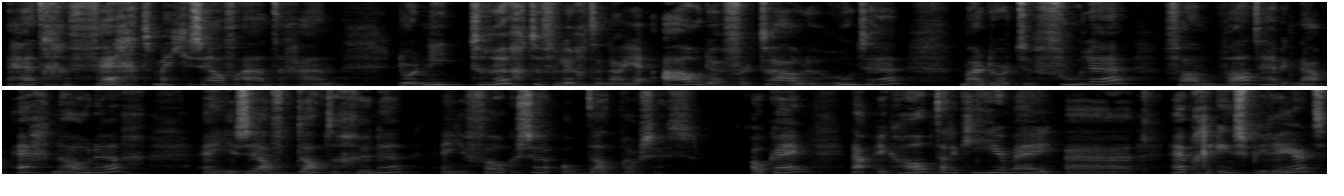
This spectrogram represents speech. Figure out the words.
het gevecht met jezelf aan te gaan, door niet terug te vluchten naar je oude, vertrouwde route, maar door te voelen van wat heb ik nou echt nodig en jezelf dat te gunnen en je focussen op dat proces. Oké? Nou, ik hoop dat ik je hiermee uh, heb geïnspireerd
